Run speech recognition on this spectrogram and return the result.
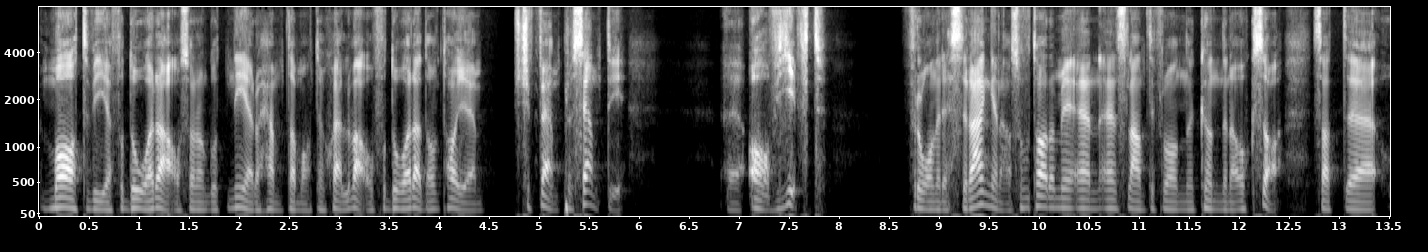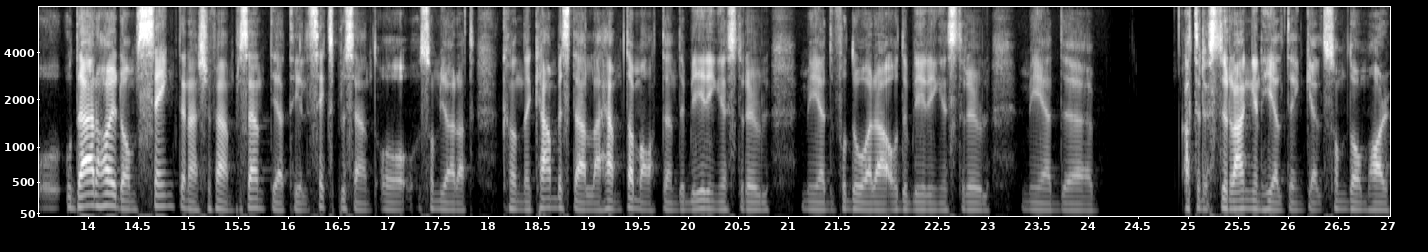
mat via Fodora och så har de gått ner och hämtat maten själva. Och Fodora de tar ju en 25-procentig eh, avgift från restaurangerna. Så tar de en, en slant ifrån kunderna också. Så att, eh, och där har ju de sänkt den här 25-procentiga till 6 procent som gör att kunden kan beställa, hämta maten. Det blir ingen strul med Fodora och det blir ingen strul med eh, att restaurangen helt enkelt, som de har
